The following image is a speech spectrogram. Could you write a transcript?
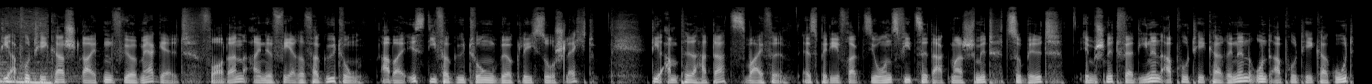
Die Apotheker streiten für mehr Geld, fordern eine faire Vergütung. Aber ist die Vergütung wirklich so schlecht? Die Ampel hat da Zweifel. SPD-Fraktionsvize Dagmar Schmidt zu Bild. Im Schnitt verdienen Apothekerinnen und Apotheker gut,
